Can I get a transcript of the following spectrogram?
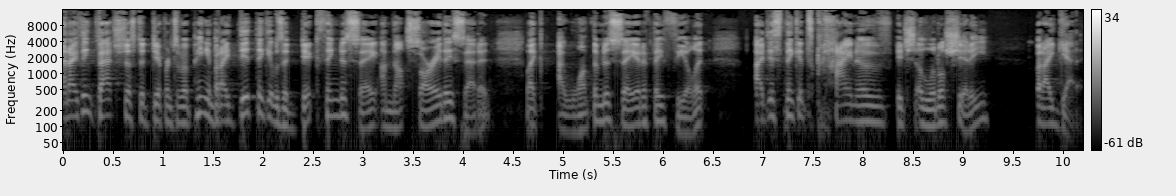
And I think that's just a difference of opinion. But I did think it was a dick thing to say. I'm not sorry they said it. Like I want them to say it if they feel it. I just think it's kind of it's a little shitty, but I get it.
